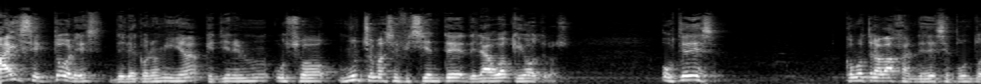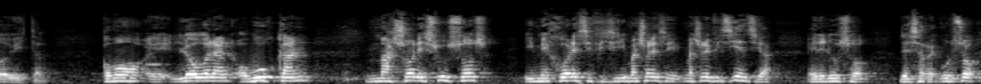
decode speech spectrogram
hay sectores de la economía que tienen un uso mucho más eficiente del agua que otros. ¿Ustedes cómo trabajan desde ese punto de vista? ¿Cómo eh, logran o buscan mayores usos y mejores mayores, mayor eficiencia en el uso de ese recurso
